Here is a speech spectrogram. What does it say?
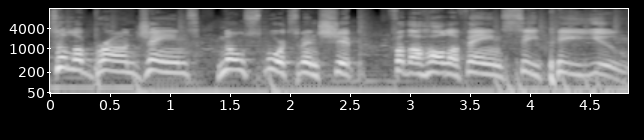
to LeBron James. No sportsmanship for the Hall of Fame CPU.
